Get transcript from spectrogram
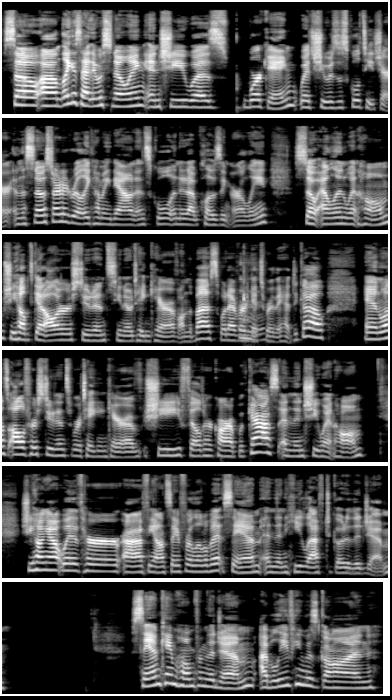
So, um, like I said, it was snowing and she was working, which she was a school teacher, and the snow started really coming down, and school ended up closing early. So Ellen went home. She helped get all her students, you know, taken care of on the bus, whatever, get Mhm. to where they had to go. And once all of her students were taken care of, she filled her car up with gas and then she went home. She hung out with her uh, fiance for a little bit, Sam, and then he left to go to the gym. Sam came home from the gym. I believe he was gone.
